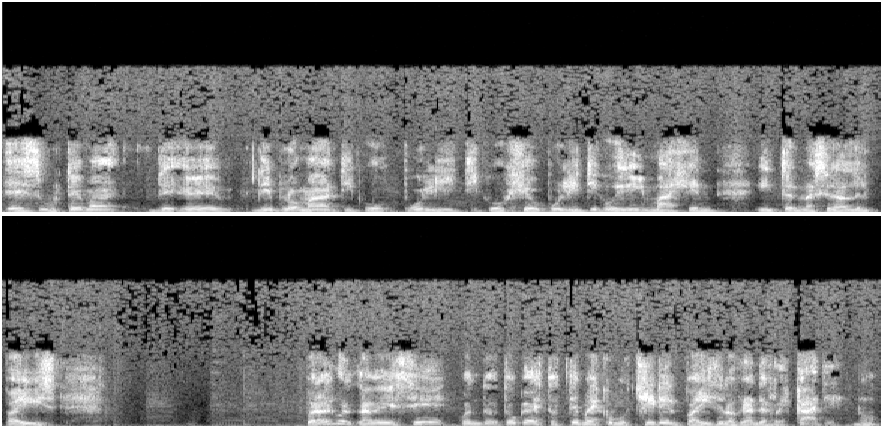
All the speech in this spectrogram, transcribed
Es un tema de, eh, diplomático, político, geopolítico y de imagen internacional del país por algo la BBC cuando toca estos temas es como Chile el país de los grandes rescates, ¿no?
